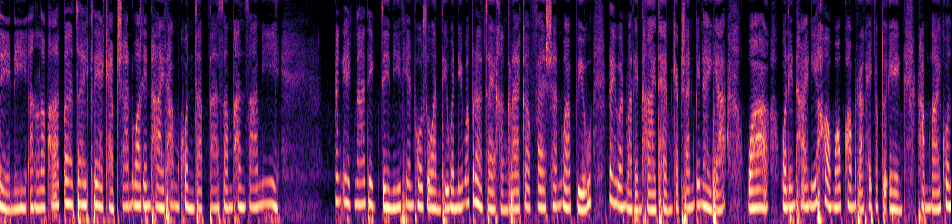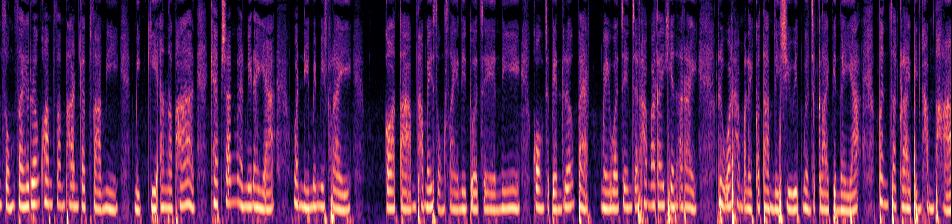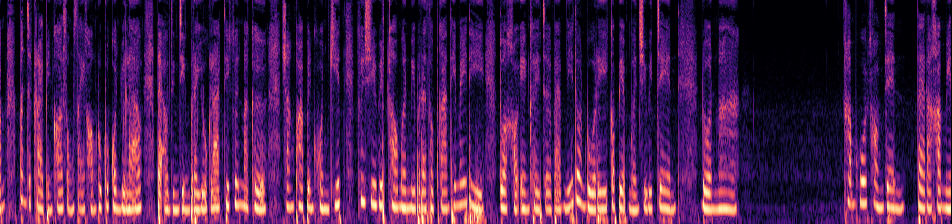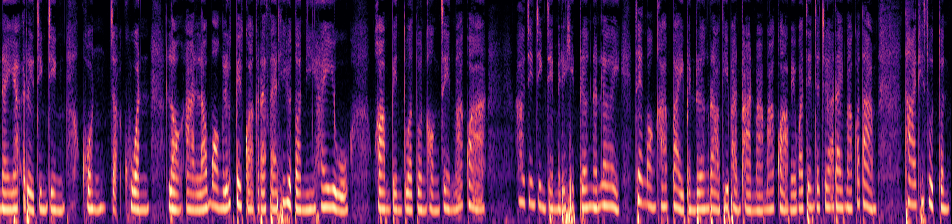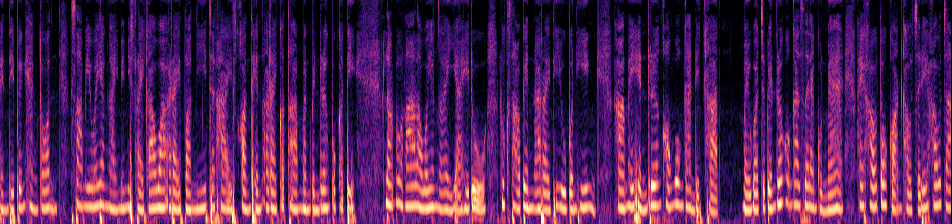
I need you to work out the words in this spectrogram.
เจนี่อัลภาสเปิดใจเคลียร์แคปชั่นวาเลนไทน์ทำคนจับตาสัมพันธ์สามีนางเอกหน้าเด็กเจนี่เทียนโพสวรรค์ที่วันนี้มาเปิดใจครั้งแรกกับแฟชั่นวาบวิว ในวันวาเลนไทน์แถมแคปชั่นปินายะ ว่าวาเลนไทน์นี้ขอมอบความรักให้กับตัวเองทำหลายคนสงสัยเรื่องความสัมพันธ์กับสามี มิกกี้อัลภาสแคปชั่นเหมือนมีนัยยะ วันนี้ไม่มีใคร ก็ตามถ้าไม่สงสัยในตัวเจนนี่ คงจะเป็นเรื่องแปลกไม่ว่าเจนจะทำอะไรเขียนอะไร หรือว่าทำอะไรก็ตามในชีวิตเหมือนจะกลายเป็นนัยยะ มันจะกลายเป็นคำถาม มันจะกลายเป็นข้อสงสัยของทุกๆคนอยู่แล้ว แต่เอาจริง ๆ ประโยคแรกที่ขึ้นมาคือ ช่างภาพเป็นคนคิด คือชีวิตเขาเหมือนมีประสบการณ์ที่ไม่ดี ตัวเขาเองเคยเจอแบบนี้โดนบุรีก็เปรียบเหมือนชีวิตเจน โดนมาคำพูดของเจน แต่ละคำมีนัยยะหรือจริง ๆ คนจะควรลองอ่านแล้วมองลึกไปกว่ากระแสที่อยู่ตอนนี้ให้อยู่ ความเป็นตัวตนของเจนมากกว่า เอาจริง ๆ เจนไม่ได้คิดเรื่องนั้นเลย เจนมองข้ามไปเป็นเรื่องราวที่ผ่านๆมามากกว่า ไม่ว่าเจนจะเจออะไรมาก็ตาม ท้ายที่สุดตนเป็นที่พึ่งแห่งตน สามีว่ายังไงไม่มีใครกล้าว่าอะไรตอนนี้จะถ่ายคอนเทนต์อะไรก็ตามมันเป็นเรื่องปกติ แล้วโนล่าเราว่ายังไงอย่าให้ดู ลูกสาวเป็นอะไรที่อยู่บนหิ้งห้ามให้เห็นเรื่องของวงการเด็ดขาด ไม่ว่าจะเป็นเรื่องของการแสดงคุณแม่ ให้เขาโตก่อนเขาจะได้เข้าใจ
